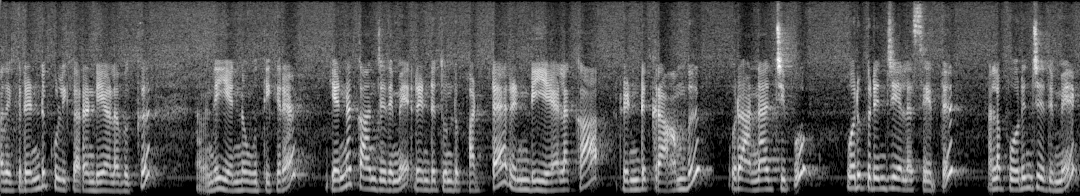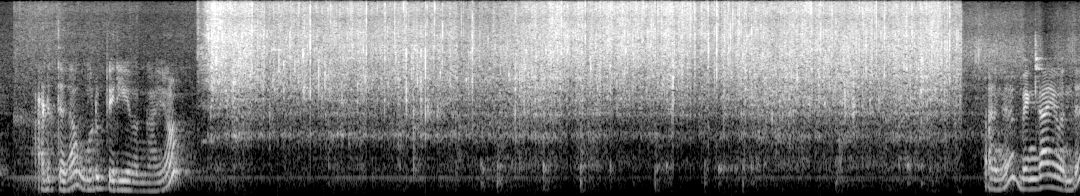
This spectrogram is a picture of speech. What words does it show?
அதுக்கு ரெண்டு குழிக்கரண்டி அளவுக்கு நான் வந்து எண்ணெய் ஊற்றிக்கிறேன் எண்ணெய் காஞ்சதுமே ரெண்டு துண்டு பட்டை ரெண்டு ஏலக்காய் ரெண்டு கிராம்பு ஒரு அன்னாச்சி பூ ஒரு பிரிஞ்சி இலை சேர்த்து நல்லா பொரிஞ்சதுமே அடுத்ததாக ஒரு பெரிய வெங்காயம். பாருங்கள் வெங்காயம் வந்து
